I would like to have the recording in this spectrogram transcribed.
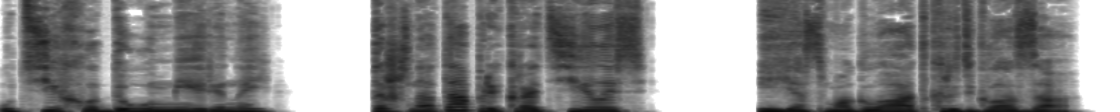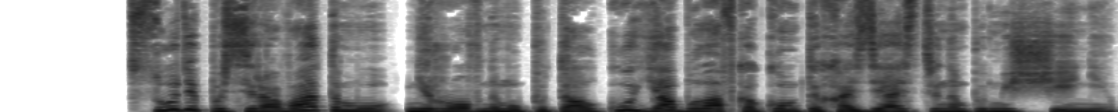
утихла до умеренной, тошнота прекратилась, и я смогла открыть глаза. Судя по сероватому, неровному потолку, я была в каком-то хозяйственном помещении.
